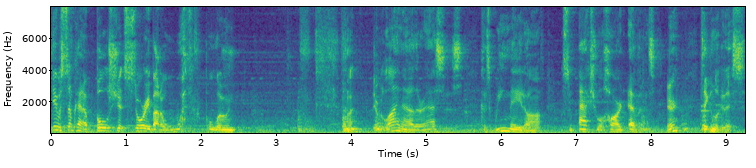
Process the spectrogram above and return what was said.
Gave us some kind of bullshit story about a weather balloon. they were lying out of their asses because we made off with some actual hard evidence. Here, take a look at this.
